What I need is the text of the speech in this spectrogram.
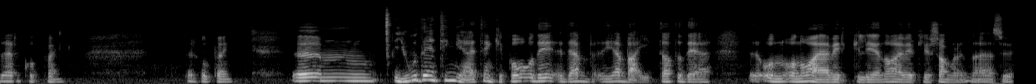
det er, et godt poeng. Det er et godt poeng. Um, jo, det er en ting jeg tenker på, og det, det er, jeg veit at det og, og, nå er jeg virkelig nå er jeg virkelig sjanglende sur.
